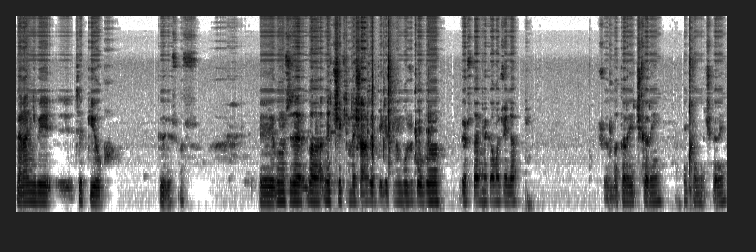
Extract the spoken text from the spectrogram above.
Herhangi bir e, tepki yok. Görüyorsunuz. E, bunu size daha net şekilde şarj entegresinin bozuk olduğunu göstermek amacıyla şu bataryayı çıkarayım. Ekranını çıkarayım.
